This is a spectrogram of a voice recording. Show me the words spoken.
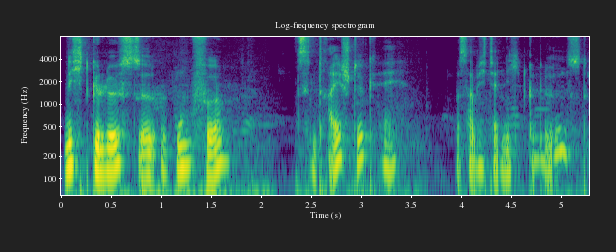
Nicht gelöste Rufe. Das sind drei Stück? Hey, was habe ich denn nicht gelöst?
